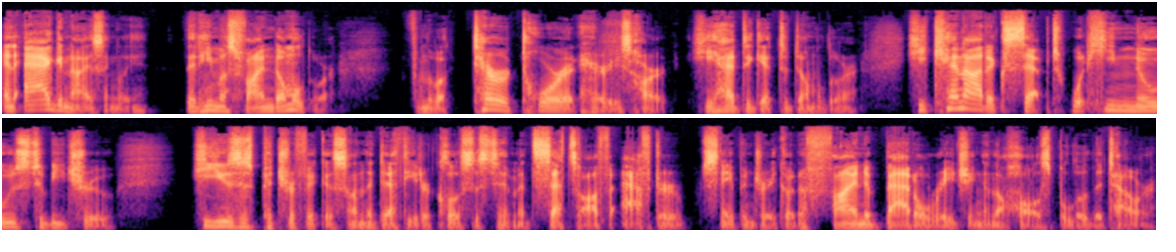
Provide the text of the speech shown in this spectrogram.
and agonizingly that he must find Dumbledore. From the book, terror tore at Harry's heart. He had to get to Dumbledore. He cannot accept what he knows to be true. He uses Petrificus on the Death Eater closest to him and sets off after Snape and Draco to find a battle raging in the halls below the tower.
